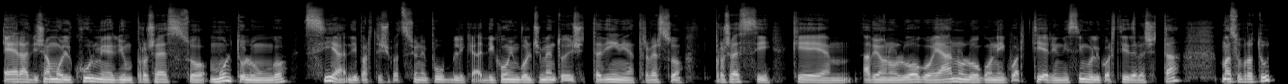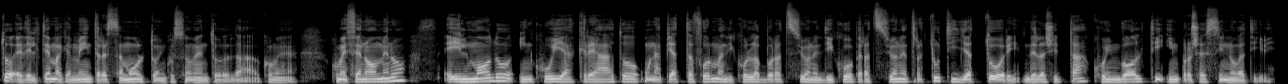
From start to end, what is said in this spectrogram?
era diciamo il culmine di un processo molto lungo, sia di partecipazione pubblica e di coinvolgimento dei cittadini attraverso processi che um, avevano luogo e hanno luogo nei quartieri, nei singoli quartieri della città, ma soprattutto, ed è il tema che a me interessa molto in questo momento da, come, come fenomeno, è il modo in cui ha creato una piattaforma di collaborazione, di cooperazione tra tutti gli attori della città coinvolti in processi innovativi.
